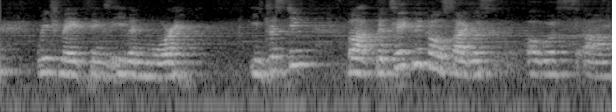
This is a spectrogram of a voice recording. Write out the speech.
which made things even more interesting. But the technical side was, was um,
